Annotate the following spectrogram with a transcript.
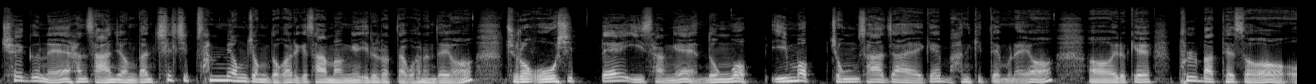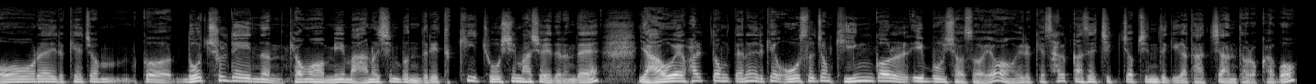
최근에 한 4년간 73명 정도가 이렇게 사망에 이르렀다고 하는데요. 주로 50대 이상의 농업, 임업 종사자에게 많기 때문에요. 어, 이렇게 풀밭에서 오래 이렇게 좀 그 노출돼 있는 경험이 많으신 분들이 특히 조심하셔야 되는데 야외 활동 때는 이렇게 옷을 좀 긴 걸 입으셔서요. 이렇게 살갗에 직접 진드기가 닿지 않도록 하고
